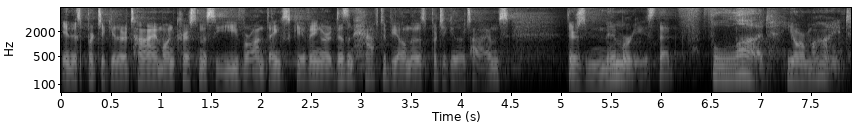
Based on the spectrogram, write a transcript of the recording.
in this particular time on Christmas Eve or on Thanksgiving, or it doesn't have to be on those particular times. There's memories that flood your mind.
